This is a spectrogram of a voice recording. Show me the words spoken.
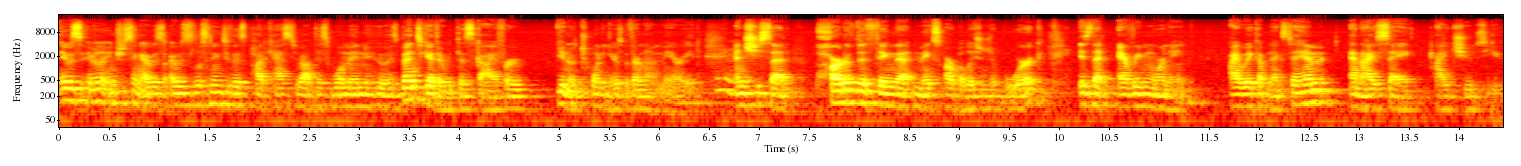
It was really interesting. I was I was listening to this podcast about this woman who has been together with this guy for, you know, 20 years but they're not married. Mhm. And she said, part of the thing that makes our relationship work is that every morning I wake up next to him and I say, I choose you.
